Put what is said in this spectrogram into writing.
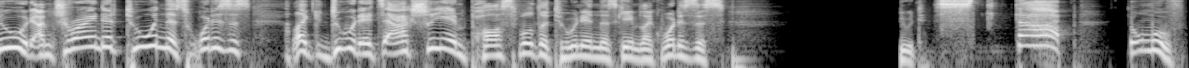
Dude, I'm trying to tune this. What is this? Like, dude, it's actually impossible to tune in this game. Like, what is this? Dude, stop! Don't move.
